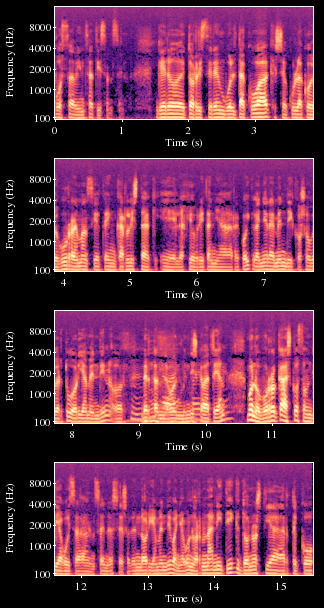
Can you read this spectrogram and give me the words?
poza bintzat izan zen. Gero etorri ziren bueltakoak, sekulako egurra eman zieten karlistak e, Legio Britaniarrekoik, gainera hemendik oso gertu hori amendin, hor bertan bai, dagoen bai, mendizka bai, batean. bai. Bueno, borroka asko zondiago izan zen, ez, esaten da hori amendi, baina, bueno, Hernanitik Donostia arteko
